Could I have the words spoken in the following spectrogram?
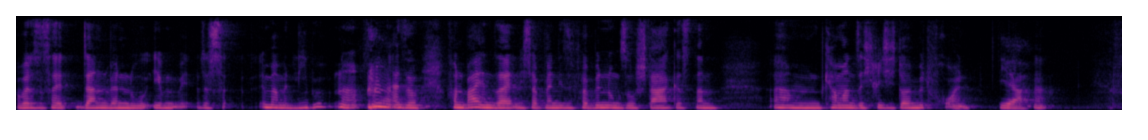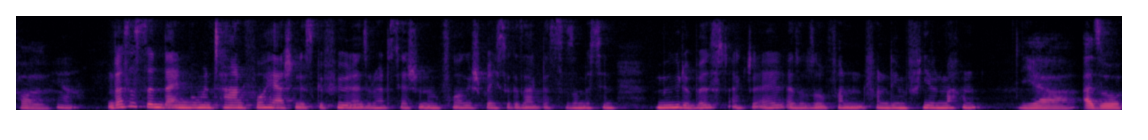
Aber das ist halt dann, wenn du eben das immer mit Liebe, ne? also von beiden Seiten. Ich glaube, wenn diese Verbindung so stark ist, dann ähm, kann man sich richtig doll mitfreuen. Ja. ja. Voll. Ja. Und was ist denn dein momentan vorherrschendes Gefühl? Also du hattest ja schon im Vorgespräch so gesagt, dass du so ein bisschen müde bist aktuell, also so von, von dem vielen Machen. Ja, also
